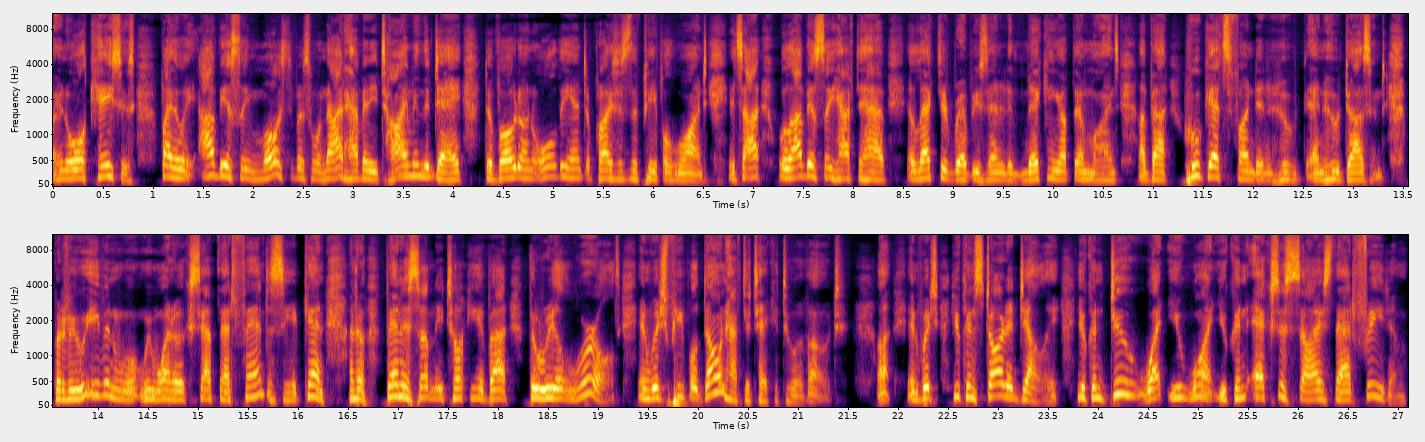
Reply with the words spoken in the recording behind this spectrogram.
in all cases. By the way, obviously, most of us will not have any time in the day to vote on all the enterprises that people want. It's uh, we'll obviously have to have elected representatives making up their minds about who gets funded and who and who doesn't. But if we even we want to accept that fantasy again, I know Ben is suddenly talking about the real world in which people don't have to take it to a vote. Uh, in which you can start a deli. You can do what you want. You can exercise that freedom.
